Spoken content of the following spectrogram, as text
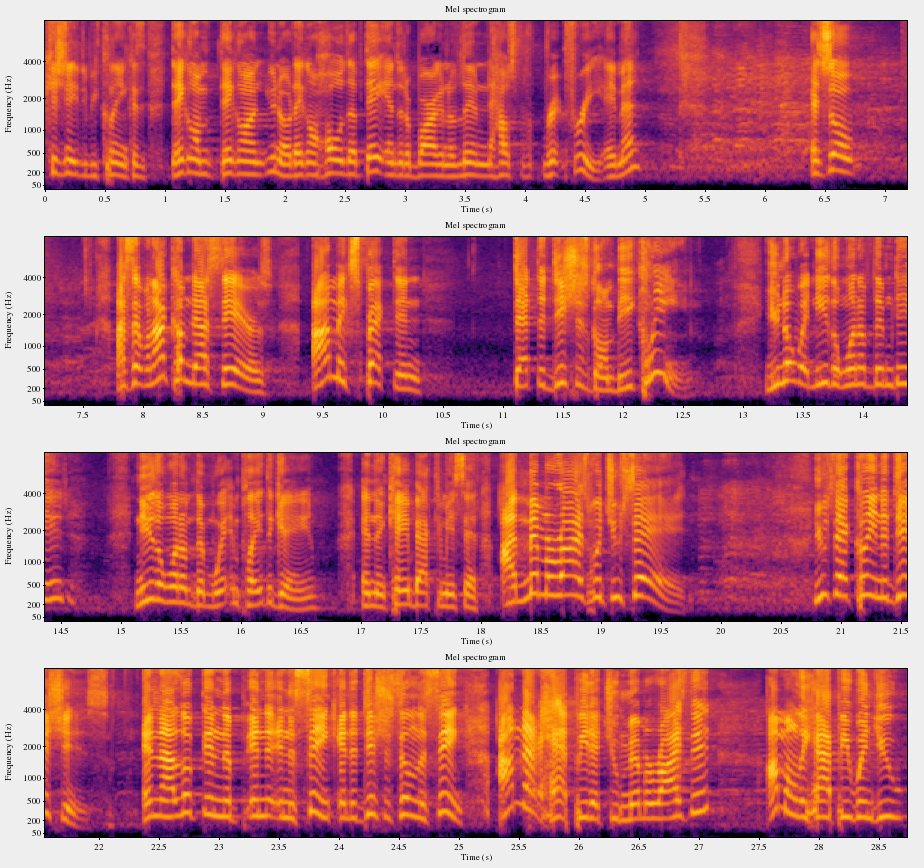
kitchen need to be clean because they're going they gonna, you know, they're going to hold up their end of the bargain of living in the house rent free. Amen? and so I said, when I come downstairs, I'm expecting that the dish is going to be clean. You know what neither one of them did? Neither one of them went and played the game and then came back to me and said, I memorized what you said. You said clean the dishes and I looked in the, in the, in the sink and the dish is still in the sink, I'm not happy that you memorized it. I'm only happy when you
